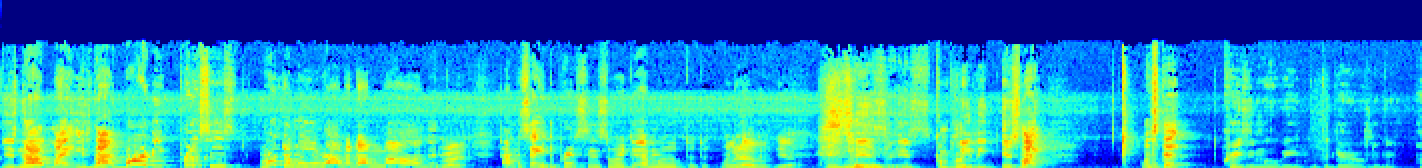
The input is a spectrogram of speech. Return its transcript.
It's not like it's not Barbie Princess Wonderland. La, la, la, la, la. Right. I'm gonna say the princess or I'm gonna, Whatever. Yeah. It's, it's, it's completely. It's like what's that crazy movie with the girls in it? I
